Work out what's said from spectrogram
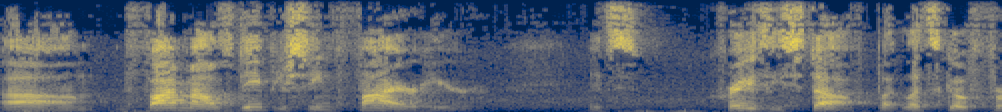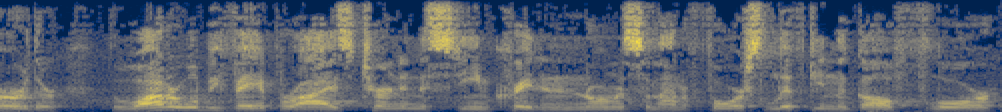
Um, five miles deep, you're seeing fire here. It's crazy stuff. But let's go further. The water will be vaporized, turned into steam, creating an enormous amount of force, lifting the Gulf floor.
